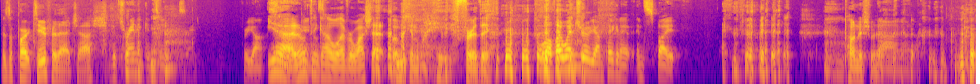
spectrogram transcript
There's a part two for that, Josh. The training continues for young. for Yeah, I don't think I will ever watch that, but we can wait for the Well, if I win trivia, I'm picking it in spite. punishment. Nah, no, no.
